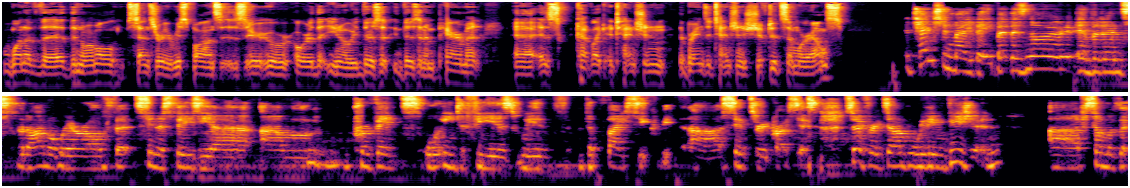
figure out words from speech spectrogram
one of the, the normal sensory responses, or, or, or that you know there's a, there's an impairment uh, as kind of like attention, the brain's attention is shifted somewhere else? Attention maybe, but there's no evidence that I'm aware of that synesthesia um, prevents or interferes with the basic uh, sensory process. So, for example, within vision, uh, some of the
